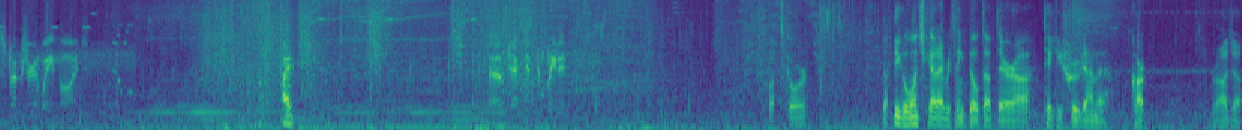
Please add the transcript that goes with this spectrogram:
structure at waypoint. Alright. Objective completed. What score? Beagle, once you got everything built up there, uh, take your crew down to car. Roger.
